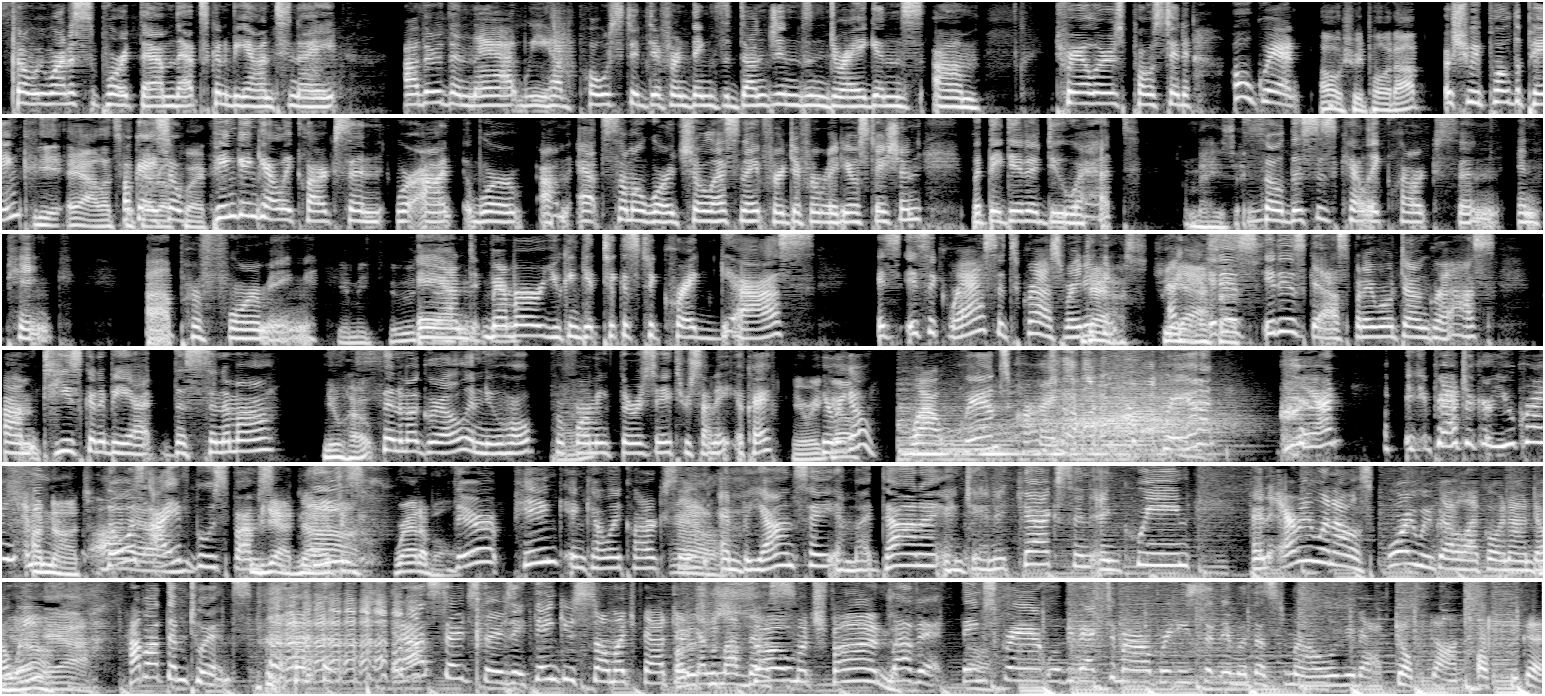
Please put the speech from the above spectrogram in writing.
So we want to support them. That's going to be on tonight. Other than that, we have posted different things. The Dungeons and Dragons um, trailers posted. Oh, Grant, Oh, should we pull it up? or should we pull the pink? Yeah, yeah let's get Okay, that real so quick. Pink and Kelly Clarkson were on were um, at some award show last night for a different radio station, but they did a duet. amazing So this is Kelly Clarkson and Pink uh, performing. Give me two. And seconds remember, you can get tickets to Craig Gass. It's is it grass? It's grass, right? Gas. I- it is. It is gas, but I wrote down grass. Um, he's going to be at the cinema new hope Cinema Grill in New Hope, performing Thursday through Sunday. Okay, Here we Here we go. go. Wow, Grant's crying. Grant, Grant, Eh, Patric, are you crying? I I'm not. Those I, have goosebumps. Yeah, no, These- it's incredible. they're Pink and Kelly Clarkson and Beyonce and Madonna and Janet Jackson and Queen and everyone else. Boy, we've got a lot going on, don't Yeah. we? Yeah. How about them twins? it all starts Thursday. Thank you so much, Oh, Patric. this I was love so this. So much fun. Love it. Thanks, oh. Grant. We'll be back tomorrow. Brittany's sitting in with us tomorrow. We'll be back. Job done. Off you go.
